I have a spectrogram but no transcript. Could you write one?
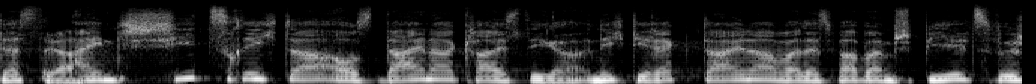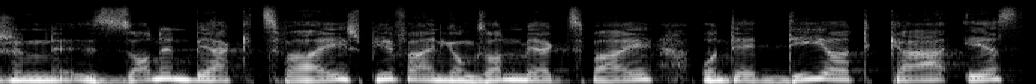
Dass Ja. ein Schiedsrichter aus deiner Kreisliga, nicht direkt deiner, weil es war beim Spiel zwischen Sonnenberg 2, Spielvereinigung Sonnenberg 2 und der DJK 1.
